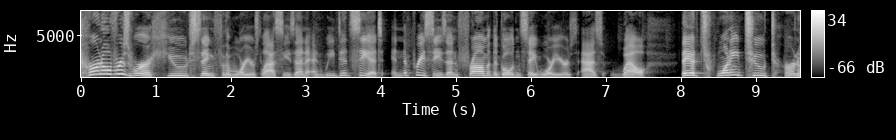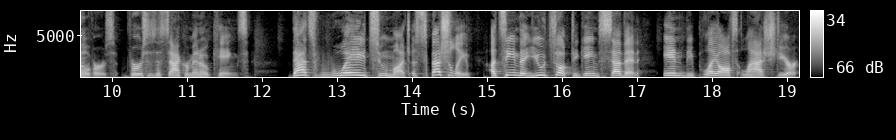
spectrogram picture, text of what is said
Turnovers were a huge thing for the Warriors last season, and we did see it in the preseason from the Golden State Warriors as well. They had 22 turnovers versus the Sacramento Kings. That's way too much, especially a team that you took to game seven in the playoffs last year.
